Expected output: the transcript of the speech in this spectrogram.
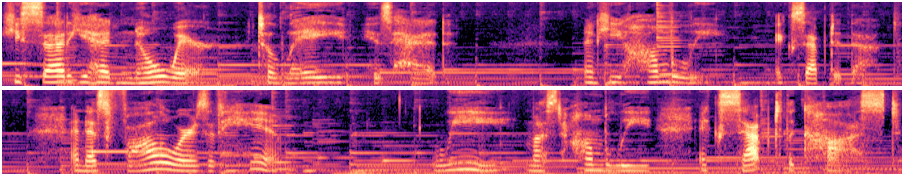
He said he had nowhere to lay his head, and he humbly accepted that. And as followers of him, we must humbly accept the cost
